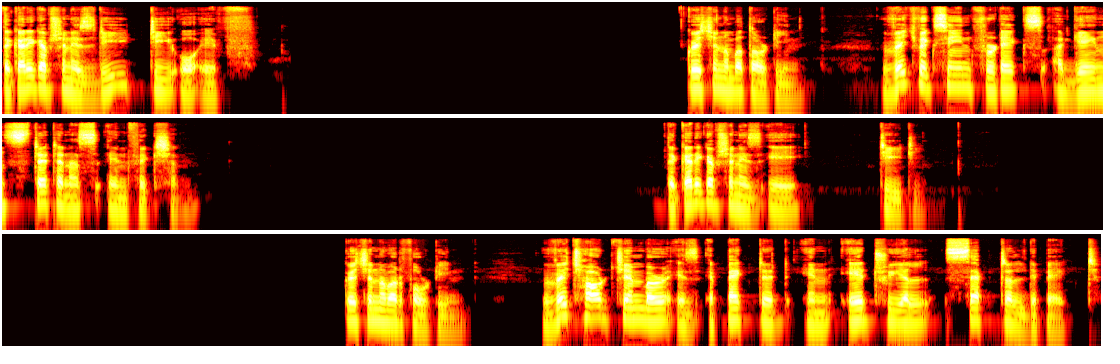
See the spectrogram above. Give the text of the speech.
The correct option is D. TOF. Question number 13. Which vaccine protects against tetanus infection? The correct option is A. TT. Question number 14. Which heart chamber is affected in atrial septal defect?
